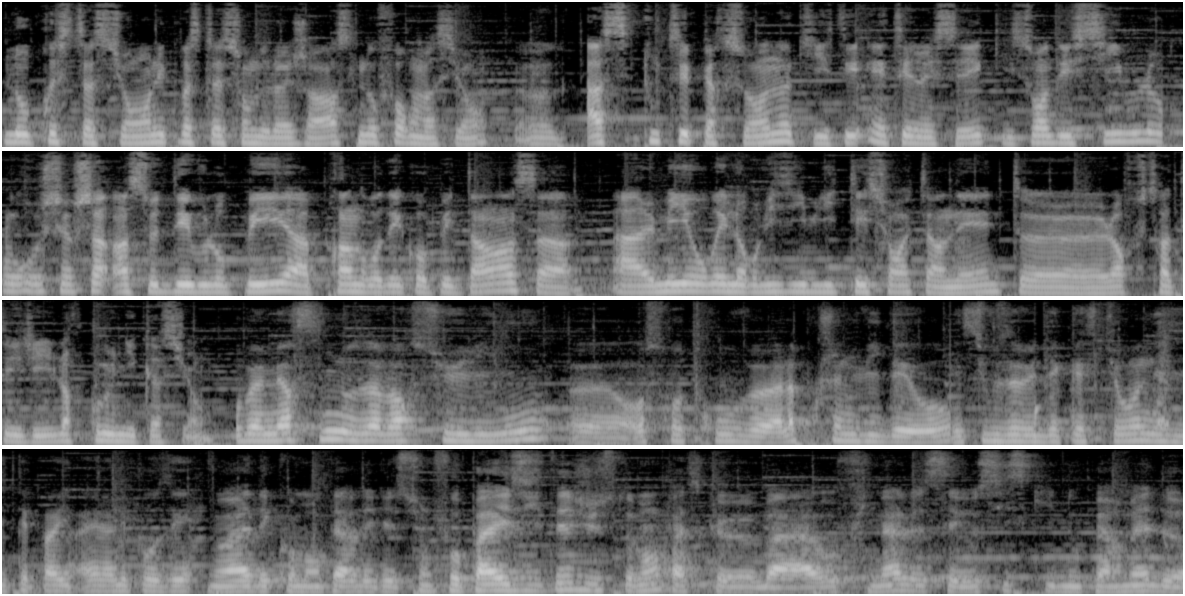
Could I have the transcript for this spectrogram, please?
nos prestations, les prestations de l'agence, nos formations euh, à toutes ces personnes qui étaient intéressées, qui sont des cibles en recherchant à se développer, à prendre des compétences, à, améliorer leur visibilité sur Internet, euh, leur stratégie, leur communication. ben merci de nous avoir suivis. on se retrouve à la prochaine vidéo. Et si vous avez des questions, n'hésitez pas à les poser. Ouais, des commentaires, des questions. Faut pas hésiter justement parce que bah, au final, c'est aussi ce qui nous permet de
